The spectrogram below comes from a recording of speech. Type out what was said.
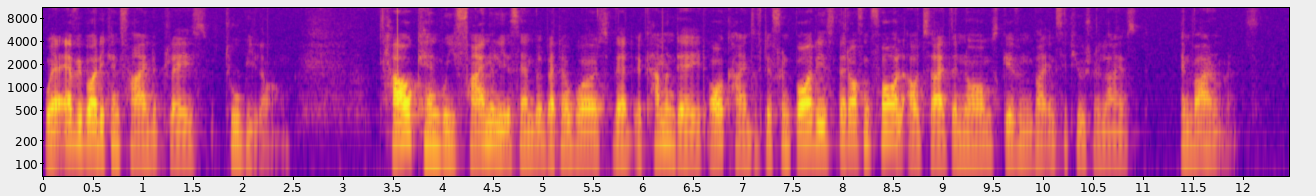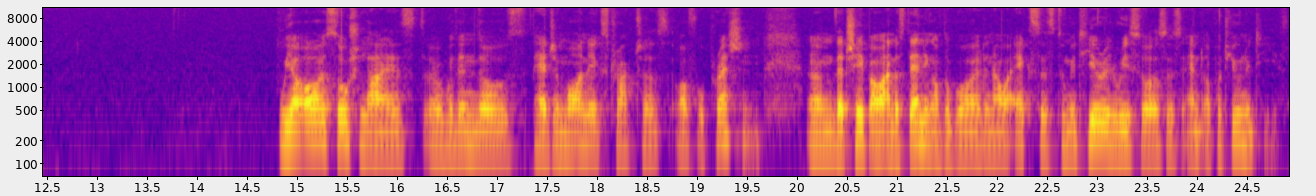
where everybody can find a place to belong. How can we finally assemble better worlds that accommodate all kinds of different bodies that often fall outside the norms given by institutionalized environments? We are all socialized uh, within those hegemonic structures of oppression um, that shape our understanding of the world and our access to material resources and opportunities.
